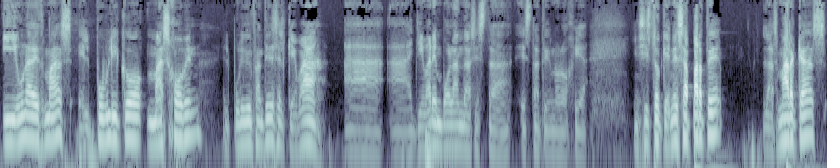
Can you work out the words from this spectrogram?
y una vez más, el público más joven, el público infantil es el que va a, a llevar en volandas esta, esta tecnología. Insisto que en esa parte las marcas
